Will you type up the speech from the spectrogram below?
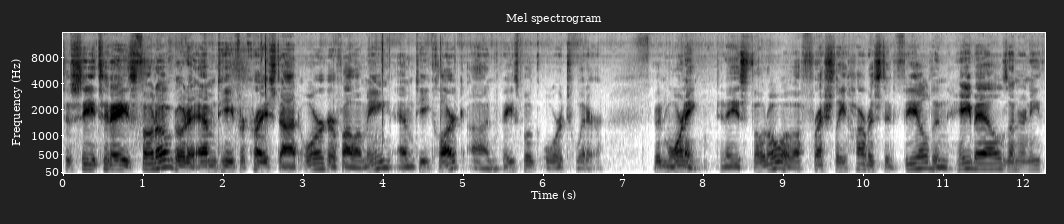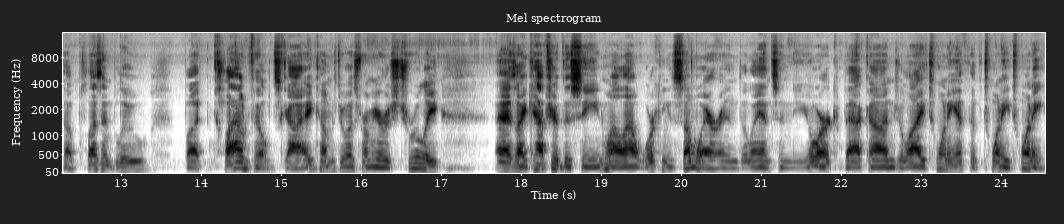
To see today's photo, go to mtforchrist.org or follow me, MT Clark, on Facebook or Twitter. Good morning. Today's photo of a freshly harvested field and hay bales underneath a pleasant blue but cloud filled sky comes to us from yours truly as I captured the scene while out working somewhere in Delanson, New York, back on July 20th of 2020,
